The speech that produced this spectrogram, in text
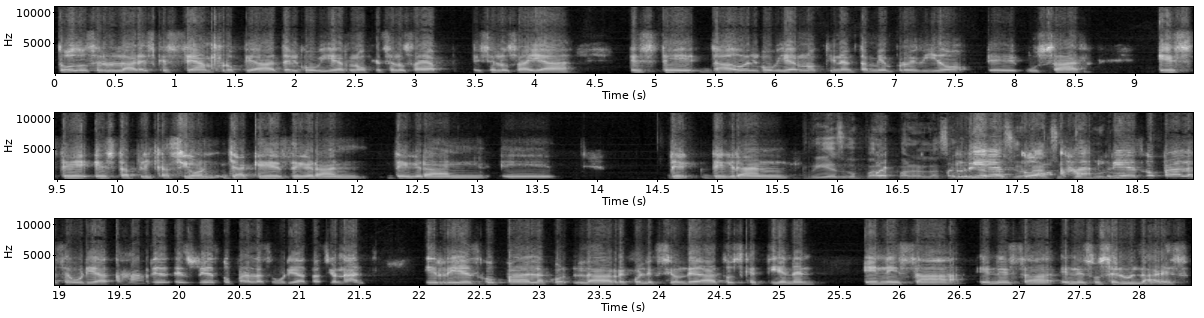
todos los celulares que sean propiedad del gobierno, que se los haya, se los haya este, dado el gobierno, tienen también prohibido eh, usar este, esta aplicación, ya que es de gran, de gran, eh, de, gran riesgo para, pues, para la seguridad nacional, supongo, riesgo para la seguridad, ajá, es riesgo para la seguridad nacional y riesgo para la, la recolección de datos que tienen en esa, en esa, en esos celulares.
